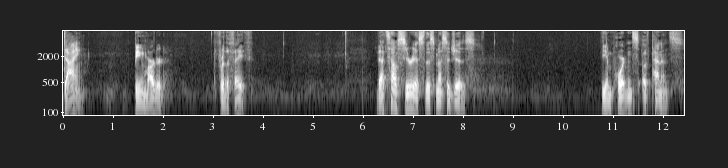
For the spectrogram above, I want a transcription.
dying, being martyred for the faith. That's how serious this message is. The importance of penance,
